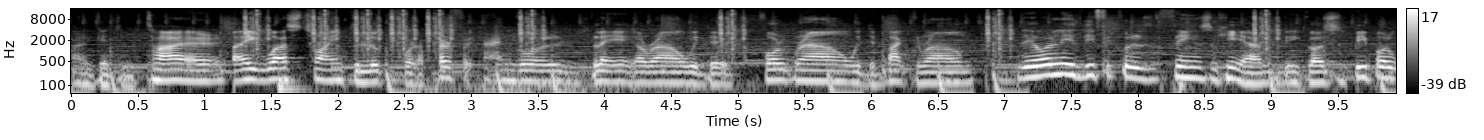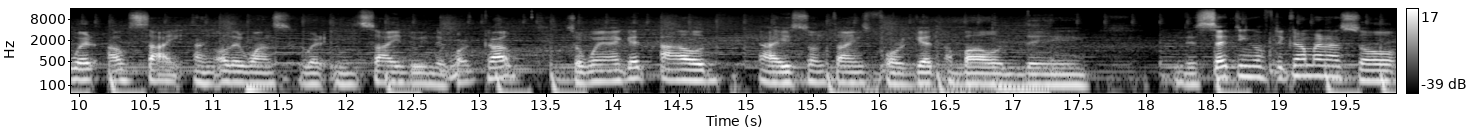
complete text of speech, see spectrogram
are getting tired. I was trying to look for a perfect angle, playing around with the foreground, with the background. The only difficult things here because people were outside and other ones were inside doing the workout. So when I get out, I sometimes forget about the the setting of the camera. So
